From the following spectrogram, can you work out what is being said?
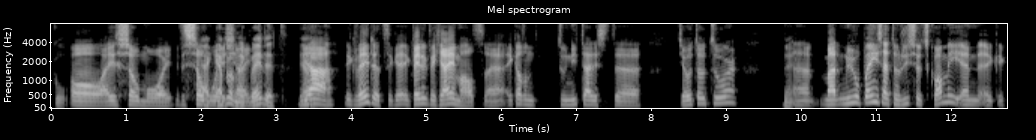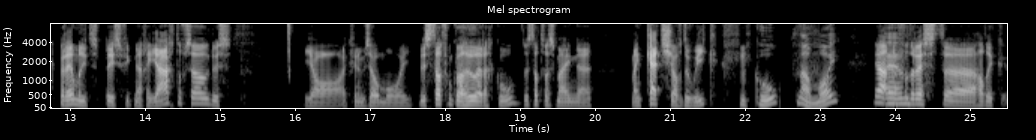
Cool. Oh, hij is zo mooi. Het is zo Ja, ik mooi heb hem, ik weet het. Ja. ik weet het. Ik, ik weet ook dat jij hem had. Eh, ik had hem toen niet tijdens de Johto Tour. Nee. Eh, maar nu opeens uit een research kwam hij. En ik, ik ben er helemaal niet specifiek naar gejaagd of zo. Dus ja, ik vind hem zo mooi. Dus dat vond ik wel heel erg cool. Dus dat was mijn, eh, mijn catch of the week. Cool. Nou, mooi. Ja, en Ehm, voor de rest eh, had ik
